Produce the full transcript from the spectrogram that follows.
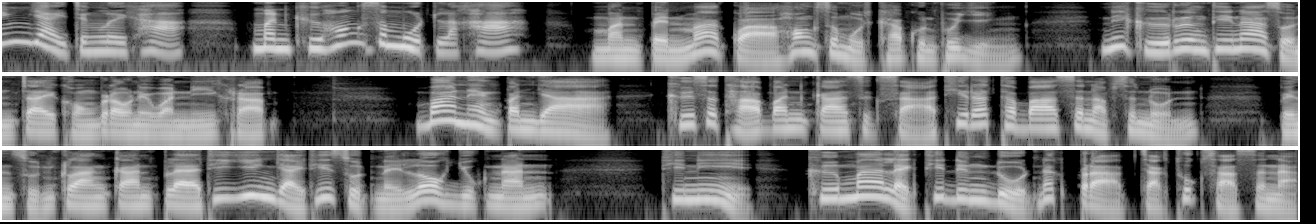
ยิ่งใหญ่จังเลยค่ะ มันคือห้องสมุดเหรอคะ มันเป็นมากกว่าห้องสมุดครับคุณผู้หญิง นี่คือเรื่องที่น่าสนใจของเราในวันนี้ครับ บ้านแห่งปัญญา คือสถาบันการศึกษาที่รัฐบาลสนับสนุน เป็นศูนย์กลางการแปลที่ยิ่งใหญ่ที่สุดในโลกยุคนั้น ที่นี่คือแม่เหล็กที่ดึงดูดนักปราชญ์จากทุกศาสนา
